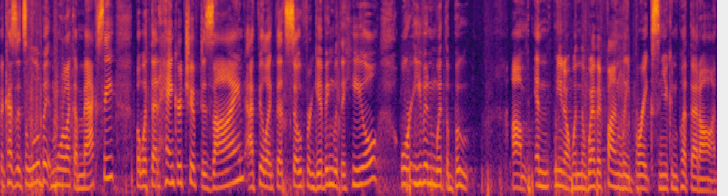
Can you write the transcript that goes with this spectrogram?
because it's a little bit more like a maxi, but with that handkerchief design, I feel like that's so forgiving with the heel or even with the boot um, and you know, when the weather finally breaks and you can put that on.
